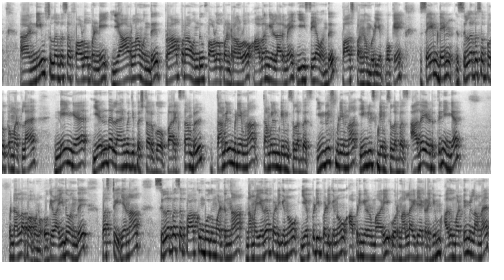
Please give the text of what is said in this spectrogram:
நியூ சிலபஸை ஃபாலோ பண்ணி யாரெல்லாம் வந்து ப்ராப்பராக வந்து ஃபாலோ பண்ணுறாங்களோ அவங்க எல்லாருமே ஈஸியாக வந்து பாஸ் பண்ண முடியும். ஓகே சேம் டைம் சிலபஸை பொறுத்த மட்டும் நீங்கள் எந்த லாங்குவேஜ் பெஸ்ட்டாக இருக்கோ ஃபார் எக்ஸாம்பிள் தமிழ் மீடியம்னா தமிழ் மீடியம் சிலபஸ் இங்கிலீஷ் மீடியம்னா இங்கிலீஷ் மீடியம் சிலபஸ் அதை எடுத்து நீங்கள் நல்லா பார்க்கணும். ஓகேவா இது வந்து ஃபஸ்ட்டு ஏன்னா சிலபஸை பார்க்கும்போது மட்டும்தான் நம்ம எதை படிக்கணும் எப்படி படிக்கணும் அப்படிங்கிற மாதிரி ஒரு நல்ல ஐடியா கிடைக்கும். அது மட்டும் இல்லாமல்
